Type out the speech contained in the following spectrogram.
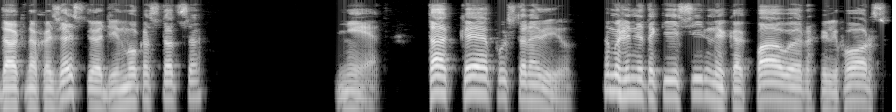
Так на хозяйстве один мог остаться? Нет, так Кэп установил. Но мы же не такие сильные, как Пауэр или Форс,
